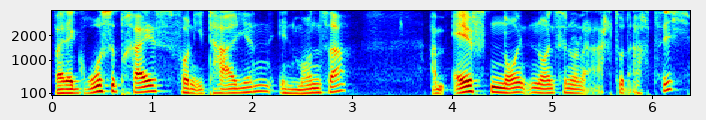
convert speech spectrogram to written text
war der große Preis von Italien in Monza am 11.09.1988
